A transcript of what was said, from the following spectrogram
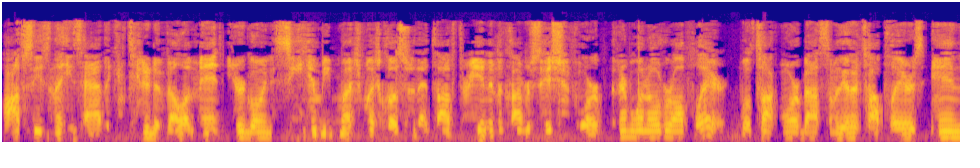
offseason that he's had, the continued development, you're going to see him be much, much closer to that top three and in the conversation for the number one overall player. We'll talk more about some of the other top players in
